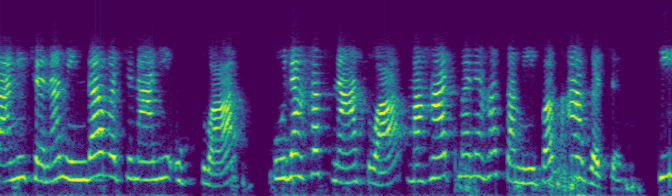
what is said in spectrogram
कानिचन निन्दावचनानि उक्त्वा पुनः स्नात्वा महात्मनः समीपम् आगच्छत् he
